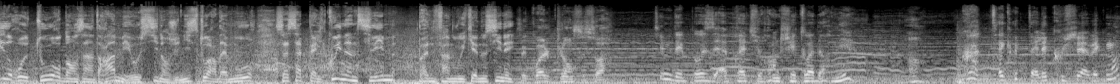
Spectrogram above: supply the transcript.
est de retour dans un drame et aussi dans une histoire d'amour. Ça s'appelle Queen and Slim. Bonne fin de week-end au ciné. C'est quoi le plan ce soir? Tu me déposes et après tu rentres chez toi dormir Hein Quoi? T'as cru que t'allais coucher avec moi?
